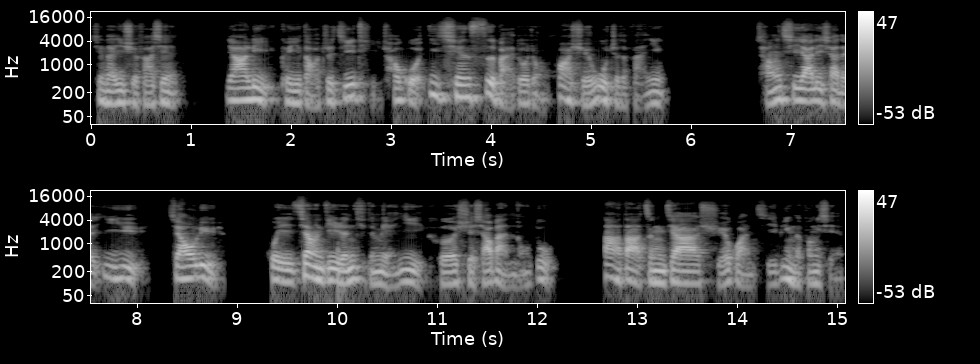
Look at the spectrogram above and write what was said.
现代医学发现，压力可以导致机体超过一千四百多种化学物质的反应。长期压力下的抑郁、焦虑会降低人体的免疫和血小板浓度，大大增加血管疾病的风险。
